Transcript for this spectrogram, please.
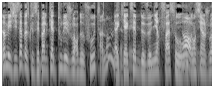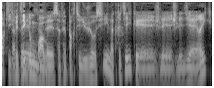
Non, mais je dis ça parce que c'est pas le cas de tous les joueurs de foot Ah non, euh, qui ça acceptent de venir face aux, anciens joueurs qui ça critiquent, fait- donc ça bravo. fait- ça fait partie du jeu aussi, la critique, et je l'ai, je l'ai dit à Eric.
